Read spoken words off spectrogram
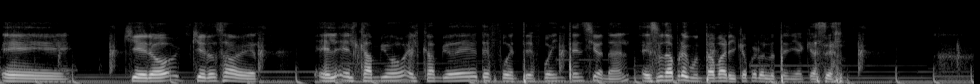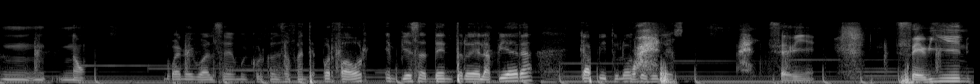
eh, quiero, quiero saber, ¿el, el cambio, el cambio de, de, fuente fue intencional? Es una pregunta marica, pero lo tenía que hacer. Mm, no. Bueno, igual se ve muy cool con esa fuente. Por favor, empieza dentro de la piedra, capítulo que se viene. Se viene.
